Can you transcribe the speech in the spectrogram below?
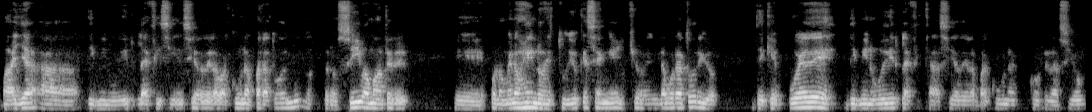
vaya a disminuir la eficiencia de la vacuna para todo el mundo, pero sí vamos a tener, eh, por lo menos en los estudios que se han hecho en laboratorio, de que puede disminuir la eficacia de la vacuna con relación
